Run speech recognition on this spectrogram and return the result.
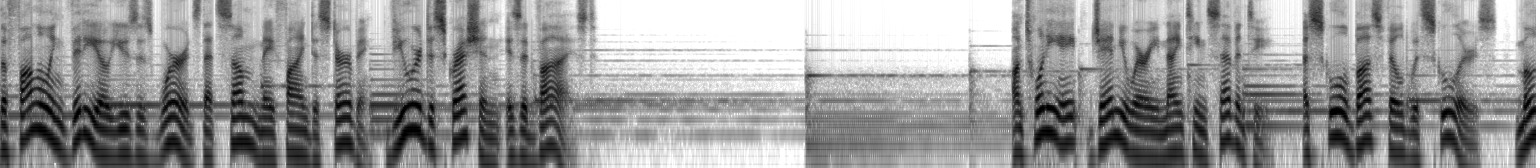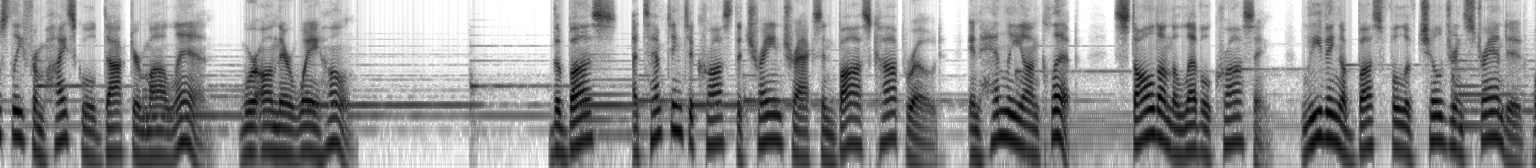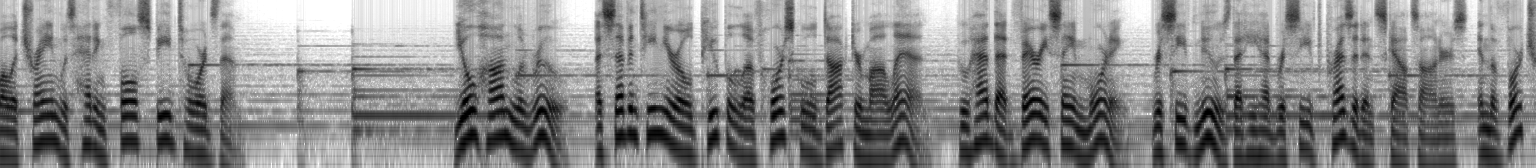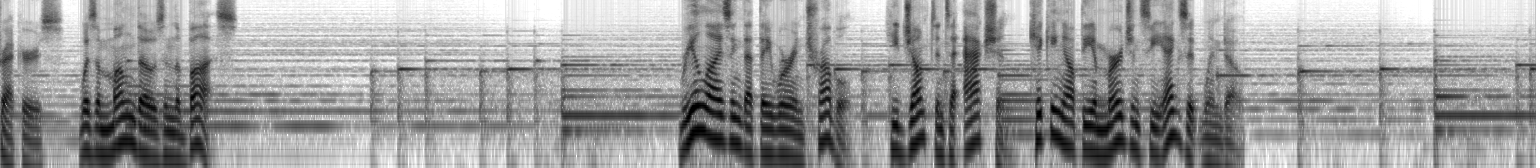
The following video uses words that some may find disturbing. Viewer discretion is advised. On 28 January 1970, a school bus filled with schoolers, mostly from high school Dr. Malan, were on their way home. The bus, attempting to cross the train tracks in Boss Cop Road, in Henley on Klip, stalled on the level crossing, leaving a bus full of children stranded while a train was heading full speed towards them. Johan Leroux, a 17-year-old pupil of Hoërskool Dr. Malan, who had that very same morning, received news that he had received President Scouts honors in the Voortrekkers, was among those in the bus. Realizing that they were in trouble, he jumped into action, kicking out the emergency exit window.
